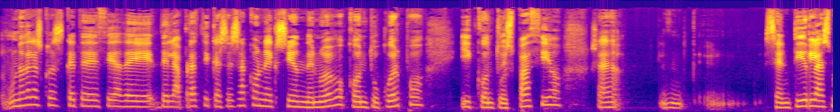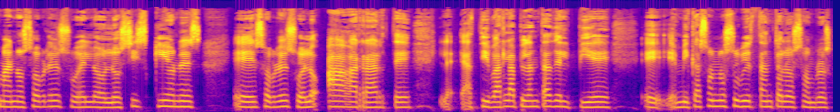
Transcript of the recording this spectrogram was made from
Una de las cosas que te decía de, de, la práctica es esa conexión de nuevo con tu cuerpo y con tu espacio. O sea, sentir las manos sobre el suelo, los isquiones eh, sobre el suelo, agarrarte, activar la planta del pie, eh, en mi caso no subir tanto los hombros.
